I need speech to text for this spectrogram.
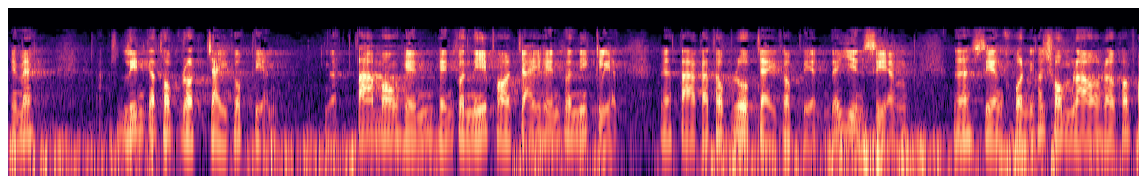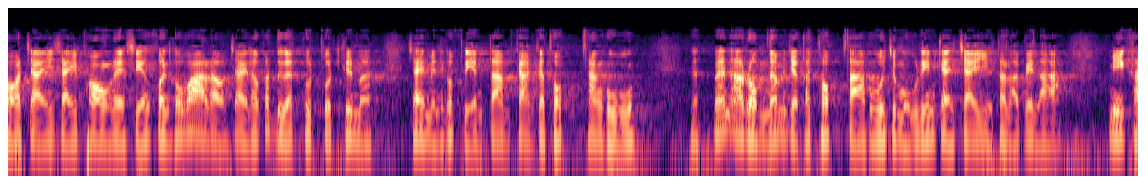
เห็นไหมลิ้นกระทบรสใจก็เปลี่ยนนะตามองเห็นเห็นคนนี้พอใจเห็นคนนี้เกลียดนะตากระทบรูปใจก็เปลี่ยนได้ยินเสียง นะเสียงคนเขาชมเราเราก็พอใจใจพองเลยเสียงคนเขาว่าเราใจเราก็เดือดปุดปุดขึ้นมา ใจมันก็เปลี่ยนตามการกระทบทางหูนะเพราะฉะนั้นอารมณ์นะมันจะกระทบตาหูจมูกลิ้นกายใจอยู่ตลอดเวลา มีใคร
